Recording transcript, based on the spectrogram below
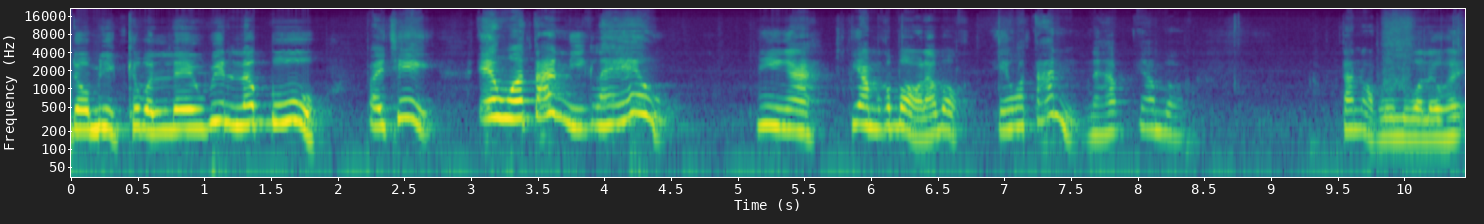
โดมินิกคาร์เลวินแล้วบู ไปที่เอเวอร์ตันอีกแล้ว นี่ไงพี่ยำก็บอกแล้วบอก อเวอร์ตันนะครับพี่ำบอกตันออกรัวๆเลยเฮ้ย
